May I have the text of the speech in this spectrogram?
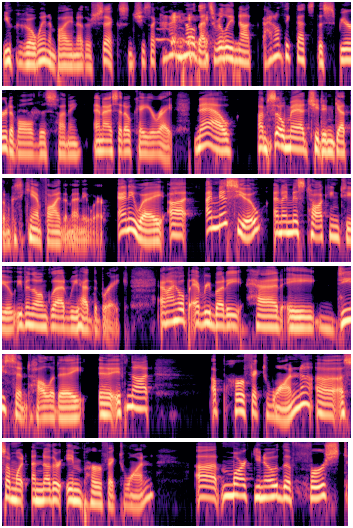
You could go in and buy another six. And she's like, I don't know. That's really not, I don't think that's the spirit of all this, honey. And I said, Okay, you're right. Now, I'm so mad she didn't get them because you can't find them anywhere. Anyway, uh, I miss you and I miss talking to you, even though I'm glad we had the break. And I hope everybody had a decent holiday, uh, if not a perfect one, uh, a somewhat another imperfect one. Uh, Mark, you know, the first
